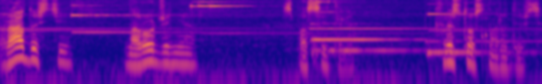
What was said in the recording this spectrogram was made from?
радості, народження Спасителя. Христос народився.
